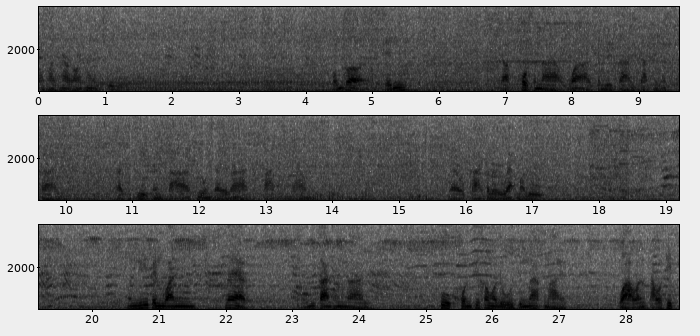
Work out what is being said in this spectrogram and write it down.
2554 ผมก็เห็นจากโฆษณาว่าจะมีการจัดนิทรรศการ84พรรษาดวงใจราชป่าแห่งน้ำแล้วกาสก็เลยแวะมาดู วันนี้เป็นวันแรกของการทำงาน ผู้คนที่เข้ามาดูจึงมากมายกว่าวันเสาร์อาทิตย์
